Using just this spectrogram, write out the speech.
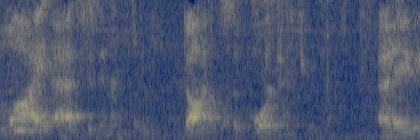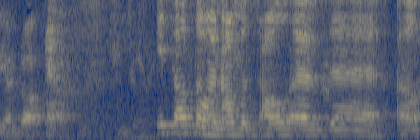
Y S dot support at ABM dot com. It's also on almost all of the uh,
